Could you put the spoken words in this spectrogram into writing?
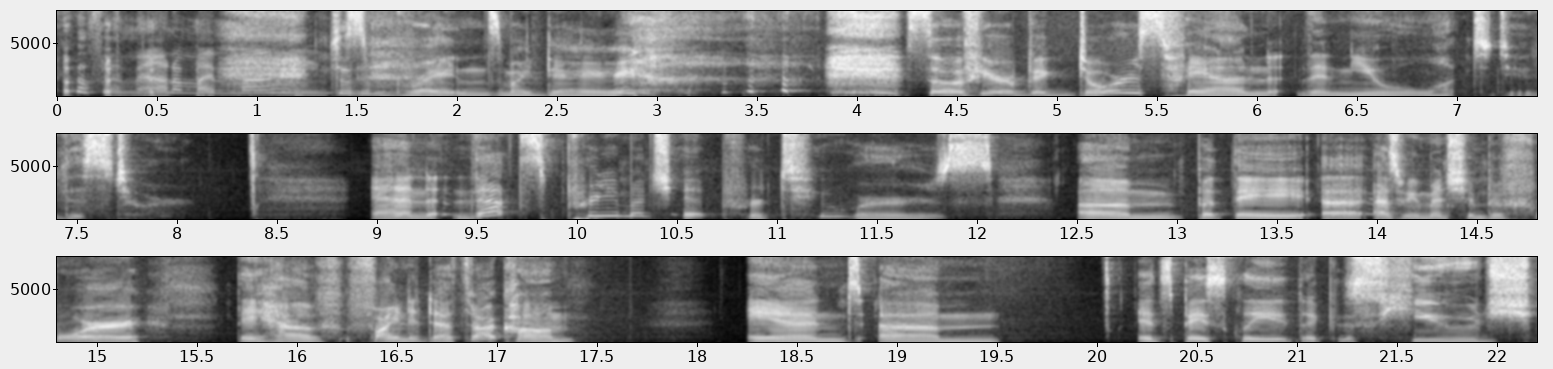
Because I'm out of my mind. just brightens my day. so if you're a big Doors fan, then you'll want to do this tour. And that's pretty much it for tours. Um, but they, uh, as we mentioned before, they have findadeath.com and um, it's basically like this huge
